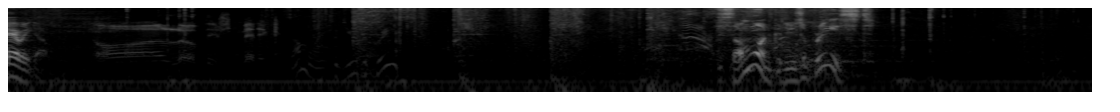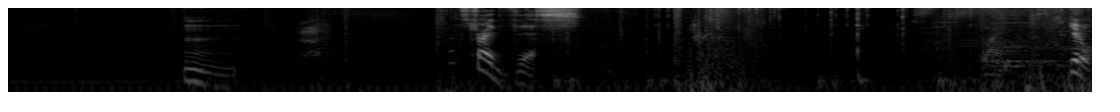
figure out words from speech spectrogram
There we go. Oh. Someone could use a priest. Someone could use a priest. Hmm. Let's try this. Get over.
